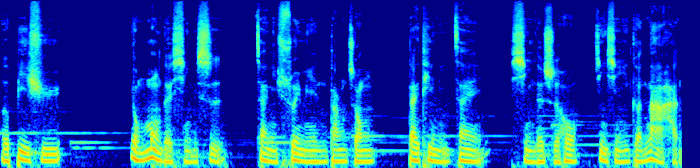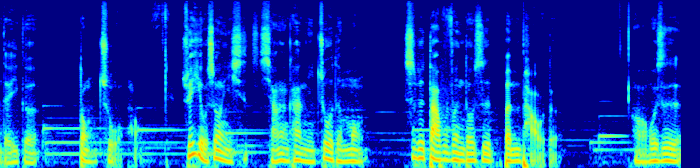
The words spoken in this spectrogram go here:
而必须用梦的形式，在你睡眠当中代替你在醒的时候进行一个呐喊的一个动作。所以有时候你想想看，你做的梦是不是大部分都是奔跑的，哦，或是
